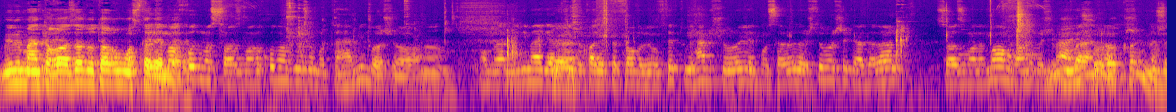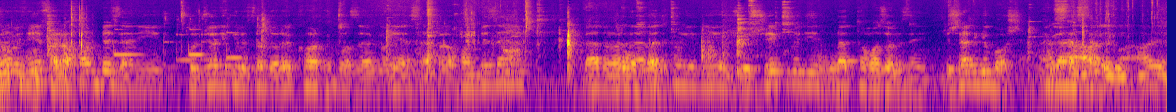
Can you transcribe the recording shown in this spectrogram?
میریم منطقه آزاد اتاق مستقل ما داره. خود ما سازمان خودمون جزو متهمین باشه. عمرن میگیم اگر بله. که بخواد اتفاق بیفته توی هم شورای مصوبه داشته باشه که حداقل سازمان ما هم قانون بشه نه این شورا. کاری شما نداره می‌تونید فراخوان بزنید. تجاری که بسیار دارای کارت بازرگانی هستن. فراخوان بزنید. بعد اونا رو دعوت کنید یه اینجور شکل بدید بعد تقاضا بزنید به شرطی که باشن. اگه هستن هستن آقای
